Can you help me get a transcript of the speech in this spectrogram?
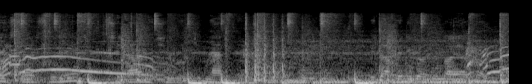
Refleks versiyonu silahın içindeki mermi. Bir daha beni gördüğünde ayağa kalk.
